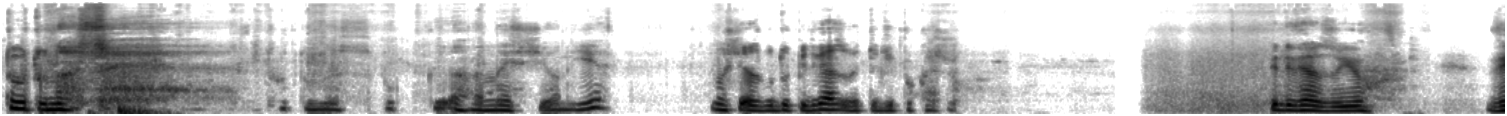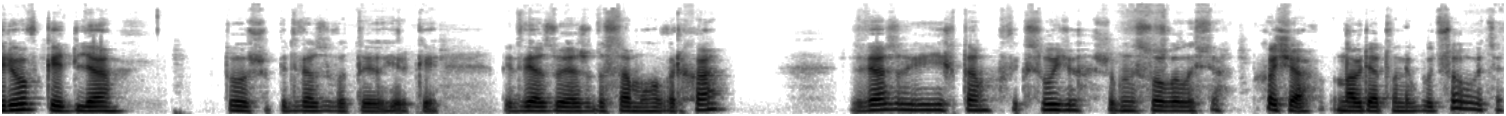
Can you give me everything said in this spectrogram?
Тут у нас, тут у нас поки, ага, нижче он є. Ну, зараз буду підв'язувати, тоді покажу. Підв'язую вірьовки для того, щоб підв'язувати огірки. Підв'язую аж до самого верха. Зв'язую їх там, фіксую, щоб не совалися. Хоча навряд вони будуть совуватися.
